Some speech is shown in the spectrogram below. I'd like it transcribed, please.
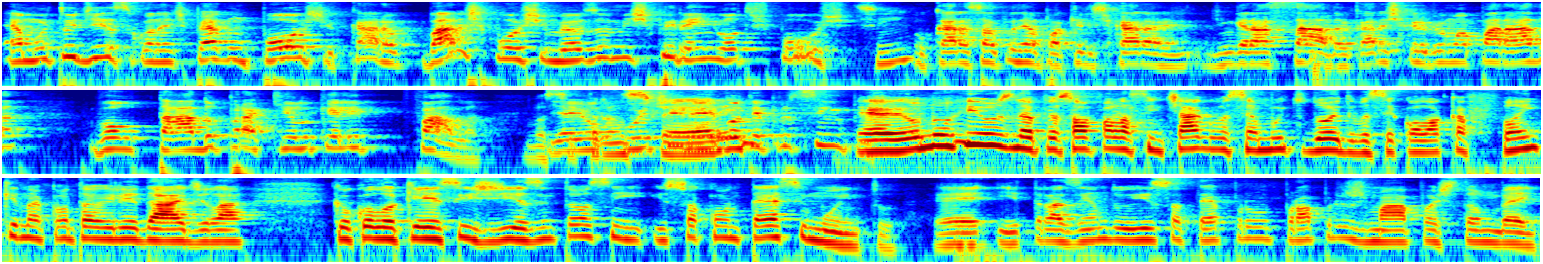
é muito disso. Quando a gente pega um post, cara, vários posts meus eu me inspirei em outros posts. Sim. O cara sabe, por exemplo, aqueles caras de engraçado, o cara escreveu uma parada voltado para aquilo que ele fala. Você e aí eu fui, transfere. tirei e botei pro simples. É, eu no Rios, né? O pessoal fala assim, Thiago, você é muito doido, você coloca funk na contabilidade lá, que eu coloquei esses dias. Então, assim, isso acontece muito. É, e trazendo isso até para os próprios mapas também.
